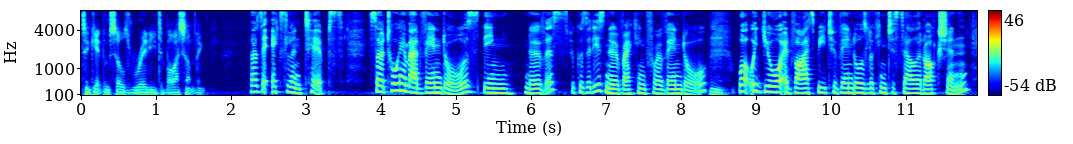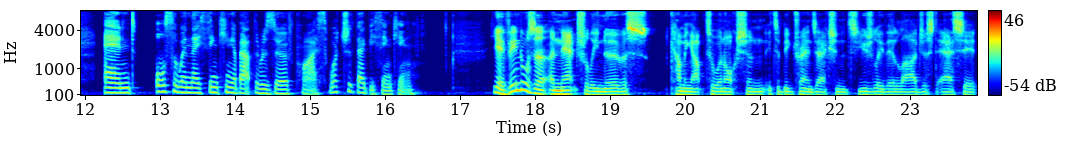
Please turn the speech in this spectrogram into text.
to get themselves ready to buy something. Those are excellent tips. So, talking about vendors being nervous, because it is nerve wracking for a vendor, hmm. what would your advice be to vendors looking to sell at auction? And also, when they're thinking about the reserve price, what should they be thinking? Yeah, vendors are, are naturally nervous coming up to an auction. It's a big transaction, it's usually their largest asset.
